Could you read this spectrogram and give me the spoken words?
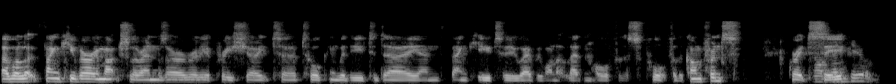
Uh, well, look, thank you very much, Lorenzo. I really appreciate uh, talking with you today, and thank you to everyone at Leadenhall for the support for the conference. Great to oh, see thank you. you.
